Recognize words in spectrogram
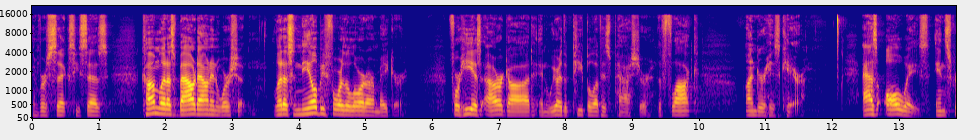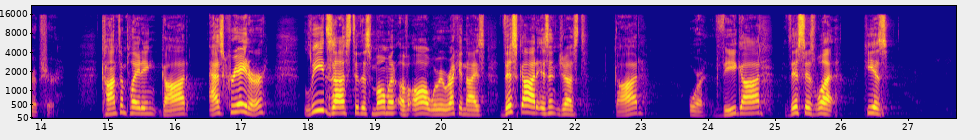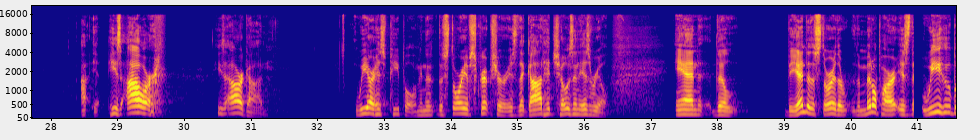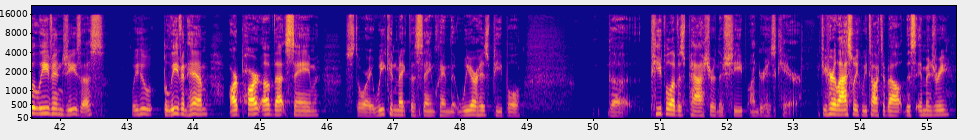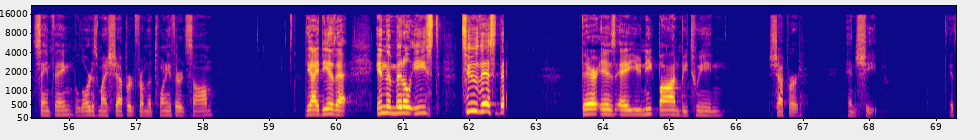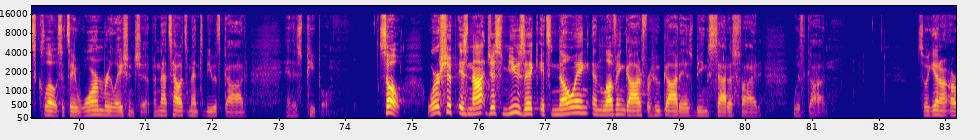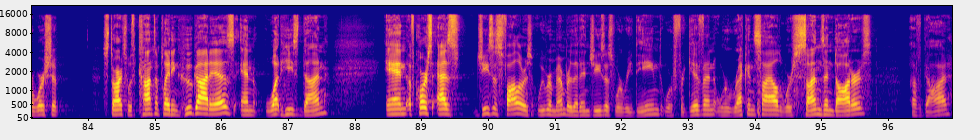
In verse 6, he says, Come, let us bow down and worship. Let us kneel before the Lord our Maker. For he is our God, and we are the people of his pasture, the flock under his care as always in Scripture. Contemplating God as creator leads us to this moment of awe where we recognize this God isn't just God or the God. This is what? He is uh, He's our He's our God. We are his people. I mean, the, the story of Scripture is that God had chosen Israel. And the the end of the story, the, the middle part, is that we who believe in Jesus, we who believe in him, are part of that same story. We can make the same claim that we are his people, the people of his pasture, and the sheep under his care. If you're here last week, we talked about this imagery, same thing. The Lord is my shepherd from the 23rd Psalm. The idea that in the Middle East, to this day, there is a unique bond between shepherd and sheep. It's close, it's a warm relationship, and that's how it's meant to be with God and His people. So, worship is not just music, it's knowing and loving God for who God is, being satisfied with God. So, again, our, our worship starts with contemplating who God is and what He's done. And of course, as Jesus followers, we remember that in Jesus we're redeemed, we're forgiven, we're reconciled, we're sons and daughters of God.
